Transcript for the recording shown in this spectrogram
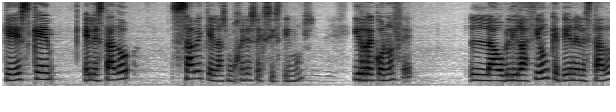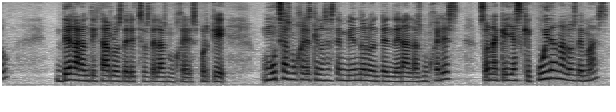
que es que el Estado sabe que las mujeres existimos y reconoce la obligación que tiene el Estado de garantizar los derechos de las mujeres, porque muchas mujeres que nos estén viendo lo entenderán. Las mujeres son aquellas que cuidan a los demás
